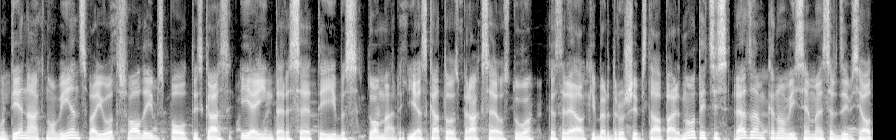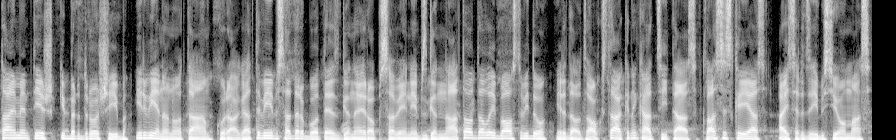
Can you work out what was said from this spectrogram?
un tie nāk no vienas vai otras valdības politiskās ieinteresētības. Tomēr, ja skatos praksē uz to, kas reāli kiberdrošības tāpā ir noticis, redzam, ka no visiem aizsardzības jautājumiem tieši kiberdrošība ir viena no tām, kurā gatavība sadarboties gan Eiropas Savienības, gan NATO dalību valstu vidū ir daudz augstāka nekā citās klasiskajās aizsardzības jomās.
